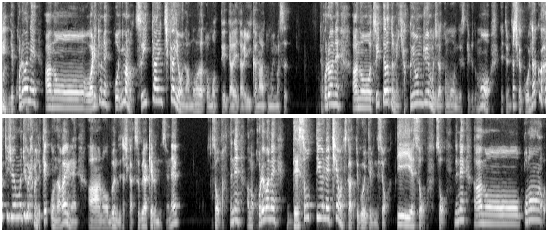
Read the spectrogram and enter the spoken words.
で、これはね、あのー、割とね、こう今のツイッターに近いようなものだと思っていただいたらいいかなと思います。でこれはね、あの、ツイッターだとね、140文字だと思うんですけれども、えっとね、確か580文字ぐらいまで結構長いね、あの、文で確かつぶやけるんですよね。そう。でね、あの、これはね、デソっていうね、チェーンを使って動いてるんですよ。DESO。そう。でね、あのー、この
